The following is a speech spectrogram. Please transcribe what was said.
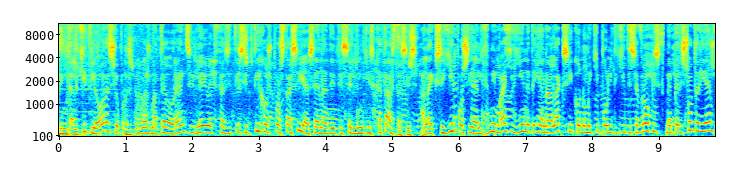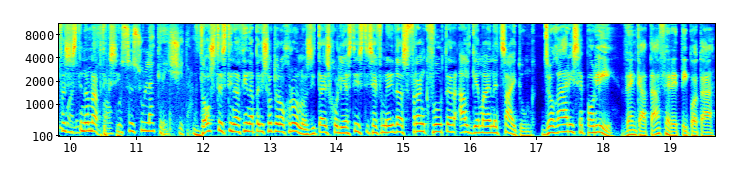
Στην Ιταλική τηλεόραση, ο Πρωθυπουργός Ματέο Ρέντσι λέει ότι θα ζητήσει τείχος προστασίας έναντι της ελληνικής κατάστασης. Αλλά εξηγεί πως η αληθινή μάχη γίνεται για να αλλάξει η οικονομική πολιτική της Ευρώπης με περισσότερη έμφαση στην ανάπτυξη. Δώστε στην Αθήνα περισσότερο χρόνο, ζητάει σχολιαστής της εφημερίδας Frankfurter Allgemeine Zeitung. Τζογάρισε πολύ. Δεν κατάφερε τίποτα.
